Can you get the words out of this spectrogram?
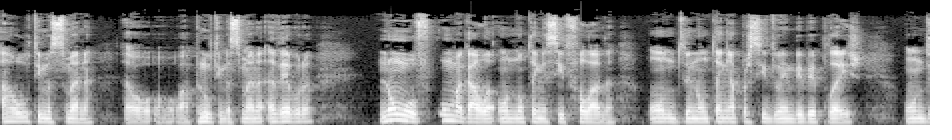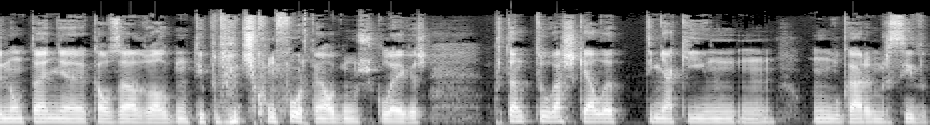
à última semana, ou, ou à penúltima semana, a Débora não houve uma gala onde não tenha sido falada, onde não tenha aparecido em BB Plays, onde não tenha causado algum tipo de desconforto em alguns colegas. Portanto, acho que ela tinha aqui um, um, um lugar merecido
